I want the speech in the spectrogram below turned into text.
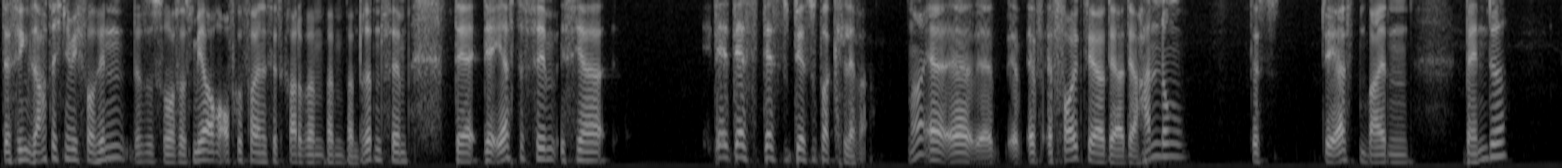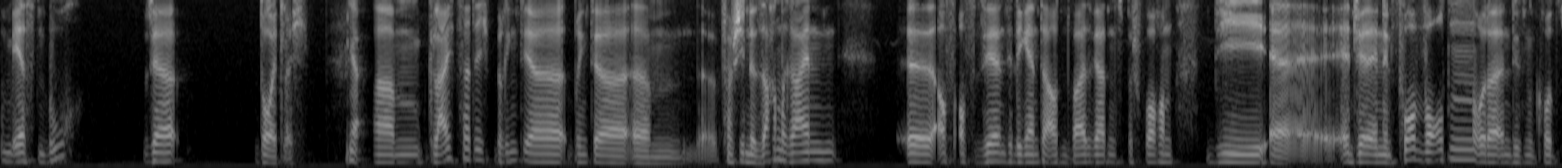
Deswegen sagte ich nämlich vorhin, das ist sowas, was mir auch aufgefallen ist, jetzt gerade beim, beim, beim dritten Film, der, der erste Film ist ja, der, der, ist, der, ist, der ist super clever. Ne? Er, er, er, er er folgt der, der, der Handlung des, der ersten beiden Bände im ersten Buch sehr deutlich. Ja. Ähm, gleichzeitig bringt er, bringt er ähm, äh, verschiedene Sachen rein, äh, auf, auf sehr intelligente Art und Weise, wir hatten es besprochen, die äh, entweder in den Vorworten oder in diesen Kur-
